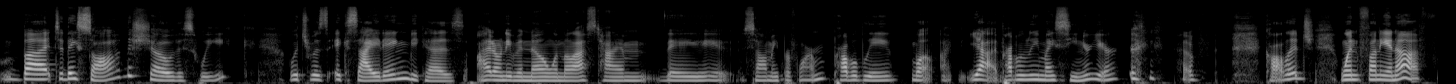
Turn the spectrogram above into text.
but they saw the show this week, which was exciting because I don't even know when the last time they saw me perform. Probably, well, yeah, probably my senior year of college. When, funny enough,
